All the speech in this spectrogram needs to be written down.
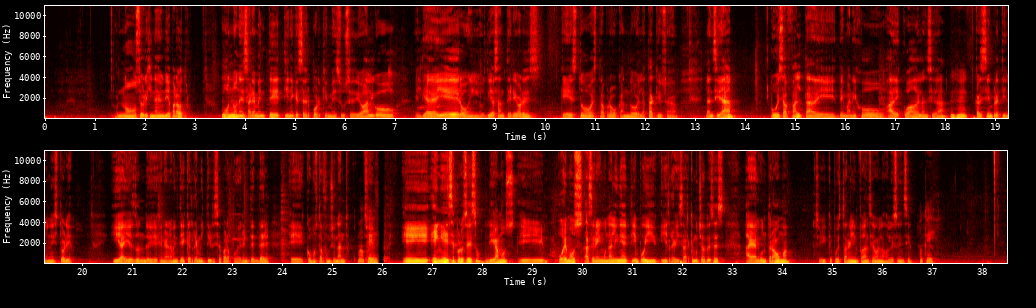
no se origina de un día para otro. O no necesariamente tiene que ser porque me sucedió algo el día de ayer o en los días anteriores que esto está provocando el ataque. O sea, la ansiedad o esa falta de, manejo adecuado de la ansiedad casi siempre tiene una historia. Y ahí es donde generalmente hay que remitirse para poder entender eh, cómo está funcionando. Eh, en ese proceso, digamos, eh, podemos hacer en una línea de tiempo y, y, revisar que muchas veces hay algún trauma, ¿sí? que puede estar en la infancia o en la adolescencia. Okay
